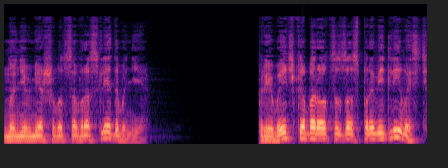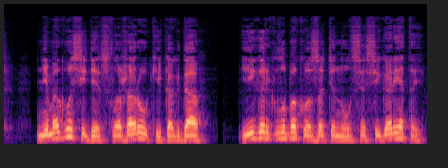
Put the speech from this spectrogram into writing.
но не вмешиваться в расследование. Привычка бороться за справедливость. Не могу сидеть сложа руки, когда... Игорь глубоко затянулся сигаретой.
